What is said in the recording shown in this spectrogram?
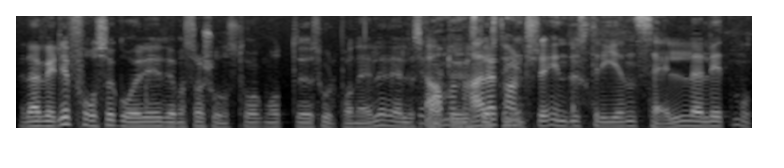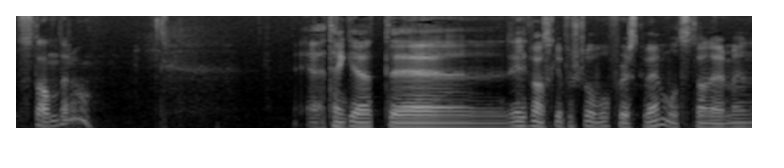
Men det er veldig få som går i demonstrasjonstog mot eh, solpaneler eller Ja, men her er kanskje industrien selv litt motstander, da? Jeg tenker at eh, Det er litt vanskelig å forstå hvorfor det skal være motstandere, men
